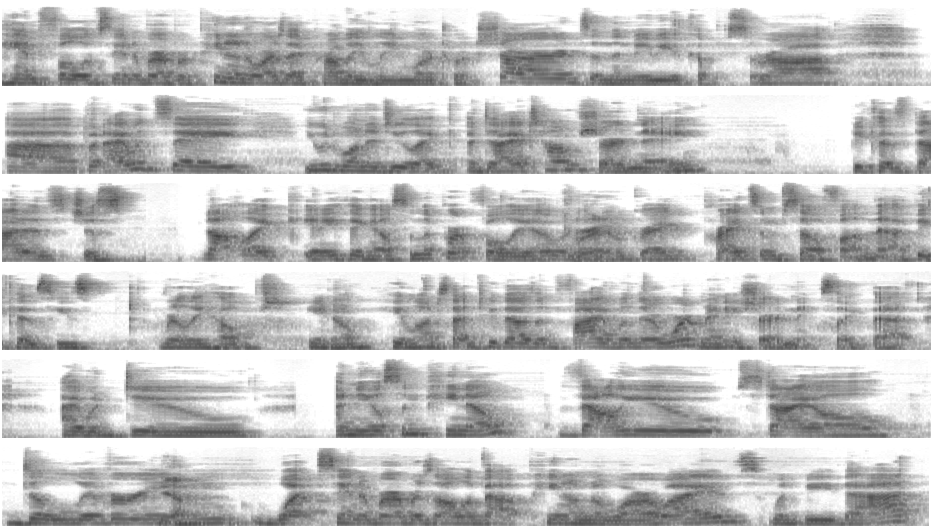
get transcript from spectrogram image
handful of Santa Barbara Pinot Noirs, I'd probably lean more towards Chards and then maybe a couple Syrah. Uh, but I would say you would want to do like a Diatom Chardonnay because that is just not like anything else in the portfolio. And I know Correct. Greg prides himself on that because he's really helped. You know, he launched that in 2005 when there weren't many Chardonnays like that. I would do a Nielson Pinot, value style, delivering Yep. what Santa Barbara's all about Pinot Noir wise would be that.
